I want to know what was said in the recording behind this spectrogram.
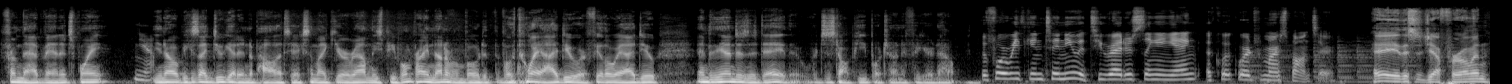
from that vantage point. Yeah. You know, because I do get into politics, and like you're around these people, and probably none of them voted vote the way I do or feel the way I do. And at the end of the day, we're just all people trying to figure it out. Before we continue with Two Writers Slinging Yang, a quick word from our sponsor. Hey, this is Jeff Pearlman.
